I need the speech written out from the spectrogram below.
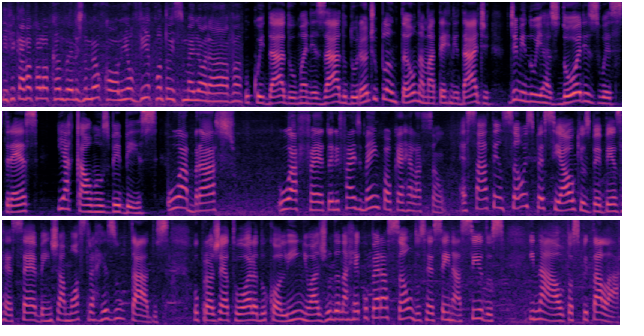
e ficava colocando eles no meu colo. E eu via quanto isso melhorava. O cuidado humanizado durante o plantão na maternidade diminui as dores, o estresse e acalma os bebês. O abraço o afeto, ele faz bem em qualquer relação. Essa atenção especial que os bebês recebem já mostra resultados. O projeto Hora do Colinho ajuda na recuperação dos recém-nascidos e na alta hospitalar.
